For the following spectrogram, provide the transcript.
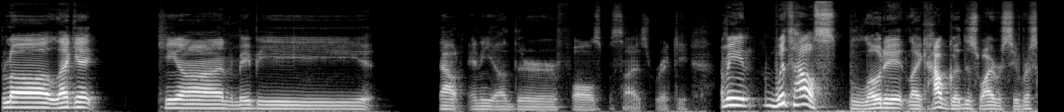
blah. Legette, Keon, maybe doubt any other falls besides Ricky. I mean, with how bloated, like how good this wide receivers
